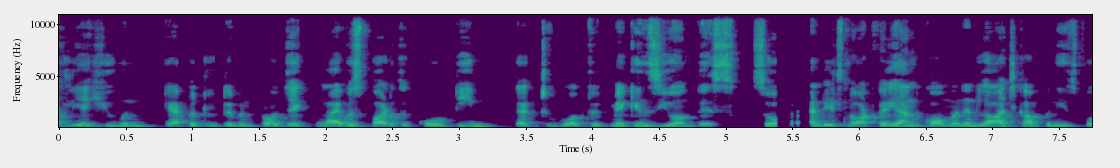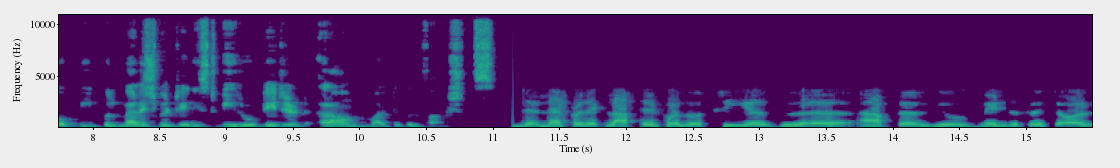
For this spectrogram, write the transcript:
largely a human capital driven project. And I was part of the core team that worked with McKinsey on this. So, and it's not very uncommon in large companies for people, management trainees to be rotated around multiple functions. Th- that project lasted for those three years uh, after you made the switch or?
